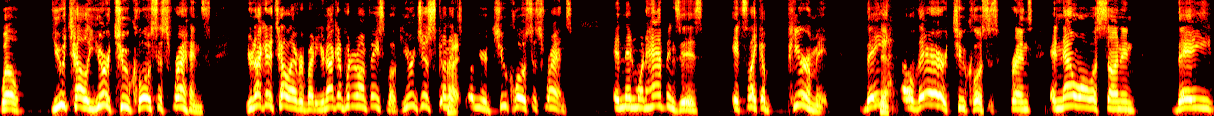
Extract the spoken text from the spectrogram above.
Well, you tell your two closest friends. You're not going to tell everybody. You're not going to put it on Facebook. You're just going right. to tell your two closest friends. And then what happens is it's like a pyramid. They yeah. tell their two closest friends, and now all of a sudden they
